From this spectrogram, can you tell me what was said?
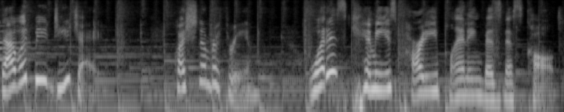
That would be DJ. Question number three What is Kimmy's party planning business called?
